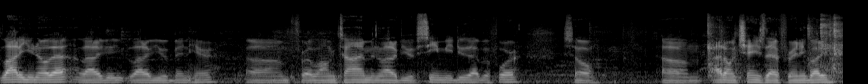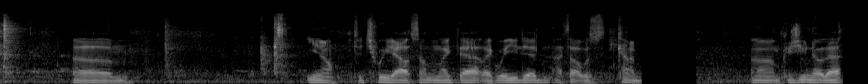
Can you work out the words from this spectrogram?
a lot of you know that. A lot of you, a lot of you have been here um, for a long time, and a lot of you have seen me do that before. So um, I don't change that for anybody. Um, you know, to tweet out something like that, like what you did, I thought was kind of because you know that.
